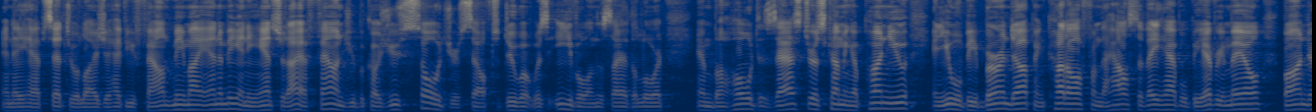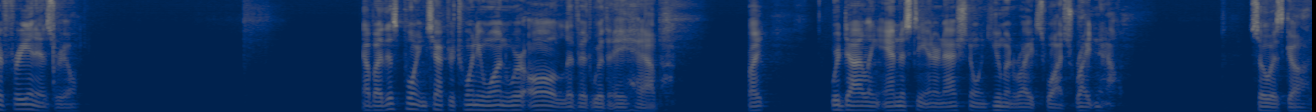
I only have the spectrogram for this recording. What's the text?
And Ahab said to Elijah, Have you found me, my enemy? And he answered, I have found you because you sold yourself to do what was evil in the sight of the Lord. And behold, disaster is coming upon you, and you will be burned up and cut off from the house of Ahab, will be every male, bond or free in Israel. Now, by this point in chapter 21, we're all livid with Ahab, right? We're dialing Amnesty International and Human Rights Watch right now. So is God.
